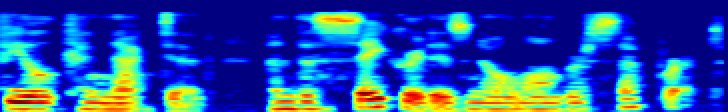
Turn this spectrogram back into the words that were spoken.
feel connected and the sacred is no longer separate.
